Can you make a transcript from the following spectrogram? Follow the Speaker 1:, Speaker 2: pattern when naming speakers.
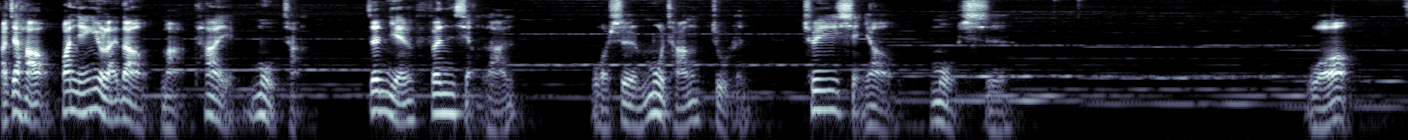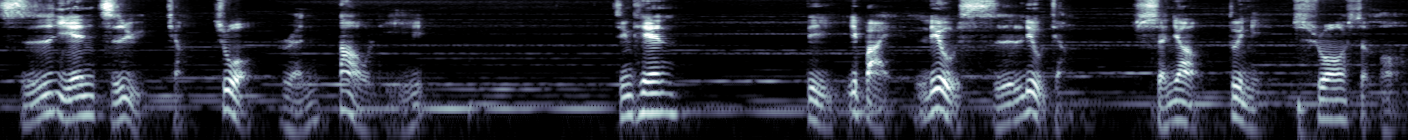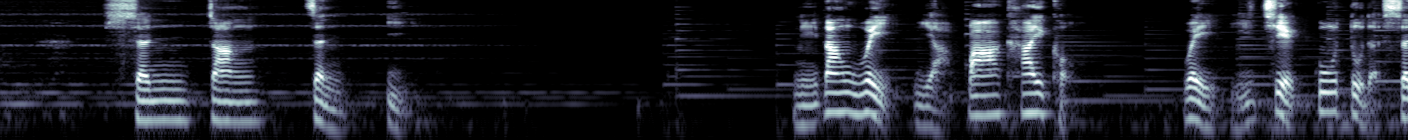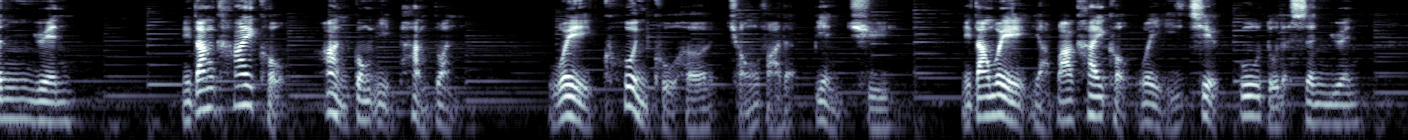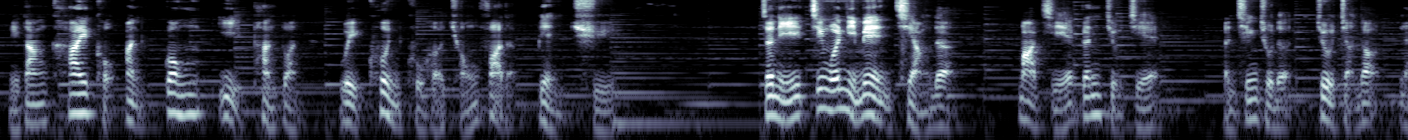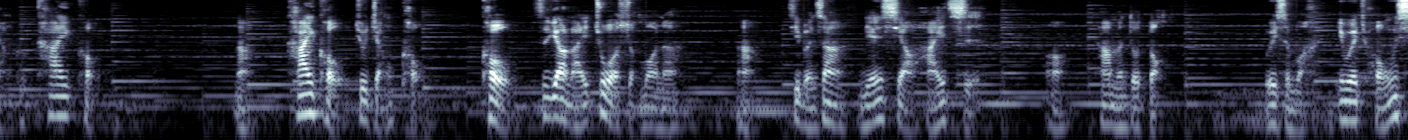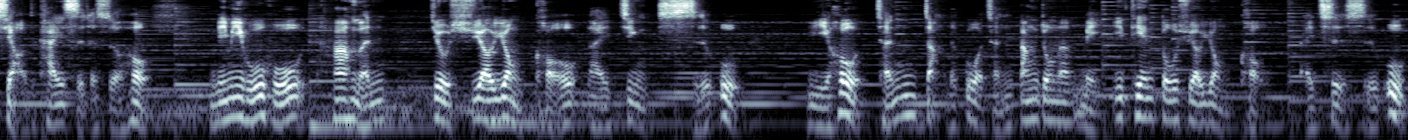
Speaker 1: 大家好，欢迎又来到马太牧场真言分享栏，我是牧场主人崔显耀牧师。我直言直语讲做人道理。今天第一百六十六讲，神要对你说什么？伸张正义，你当为哑巴开口，为一切孤独的伸冤。你当开口按公义判断，为困苦和穷乏的变屈。你当为哑巴开口，为一切孤独的伸冤。你当开口按公义判断，为困苦和穷乏的变屈。这里经文里面讲的八节跟九节，很清楚的就讲到两个开口。那开口就讲口，口是要来做什么呢？啊，基本上连小孩子哦，他们都懂。为什么？因为从小开始的时候，迷迷糊糊，他们就需要用口来进食物。以后成长的过程当中呢，每一天都需要用口来吃食物。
